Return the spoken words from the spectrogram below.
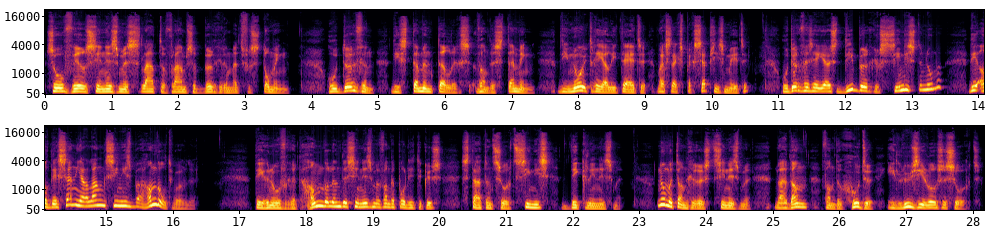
Zoveel cynisme slaat de Vlaamse burger met verstomming. Hoe durven die stemmentellers van de stemming, die nooit realiteiten, maar slechts percepties meten, hoe durven zij juist die burgers cynisch te noemen, die al decennia lang cynisch behandeld worden? Tegenover het handelende cynisme van de politicus staat een soort cynisch declinisme. Noem het dan gerust cynisme, maar dan van de goede, illusieloze soort.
